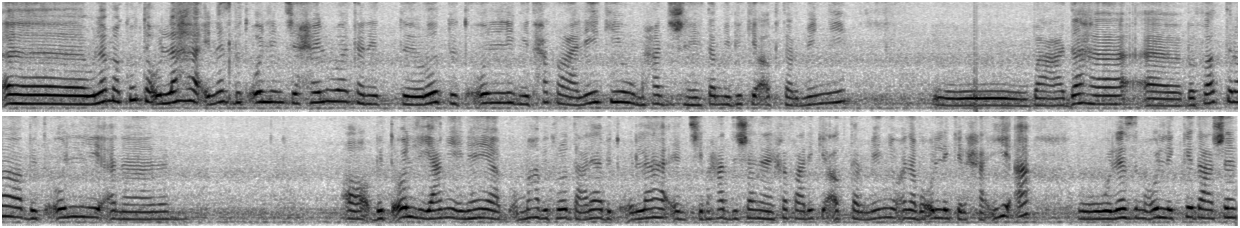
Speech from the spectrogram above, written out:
أه ولما كنت أقول لها الناس بتقول لي انت حلوة كانت رد تقول لي بيضحكوا عليكي ومحدش هيهتم بيكي أكتر مني. وبعدها أه بفترة بتقول لي أنا آه بتقول لي يعني إن هي أمها بترد عليها بتقول لها انت محدش يعني هيخاف عليكي أكتر مني وأنا بقول لك الحقيقة. ولازم أقول لك كده عشان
